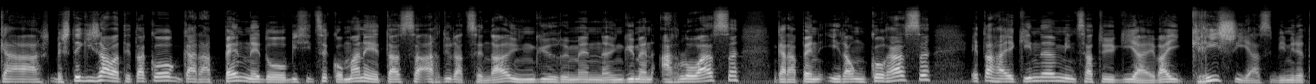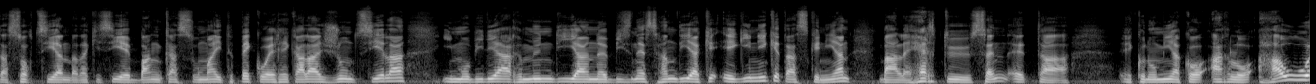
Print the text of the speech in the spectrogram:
ga, beste gizabatetako garapen edo bizitzeko maneetaz arduratzen da, ungurumen, ungumen arloaz, garapen iraunkoraz, eta haekin mintzatu gia ebai krisiaz, 2008an badakizie banka sumait peko errekala juntziela, imobiliar mundian biznes handiak eginik, eta azkenian, ba, lehertu zen, eta ekonomiako arlo hau,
